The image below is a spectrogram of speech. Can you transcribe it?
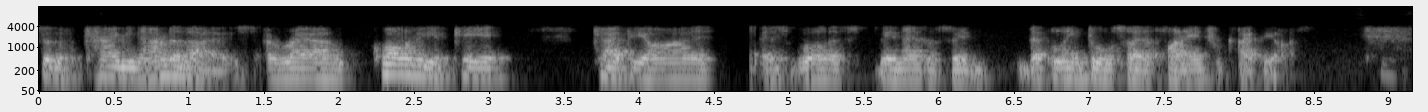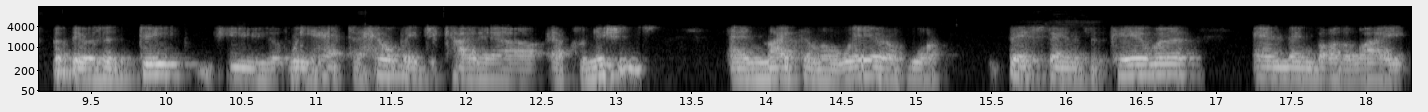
sort of came in under those around quality of care KPIs, as well as then, as I said, that linked also to financial KPIs. But there was a deep view that we had to help educate our, our clinicians and make them aware of what best standards of care were. And then, by the way,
